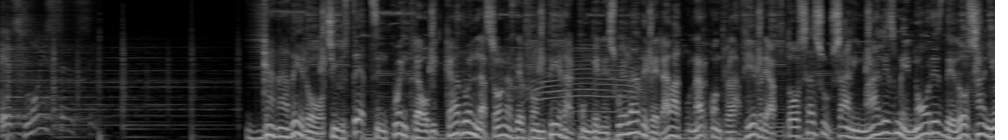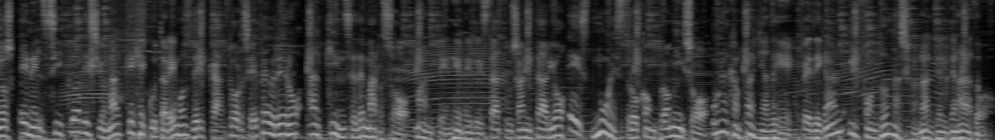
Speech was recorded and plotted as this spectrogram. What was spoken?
Es muy sencillo. Ganadero, si usted se encuentra ubicado en las zonas de frontera con Venezuela, deberá vacunar contra la fiebre aftosa a sus animales menores de dos años en el ciclo adicional que ejecutaremos del 14 de febrero al 15 de marzo. Mantener el estatus sanitario es nuestro compromiso. Una campaña de Fedegan y Fondo Nacional del Ganado.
